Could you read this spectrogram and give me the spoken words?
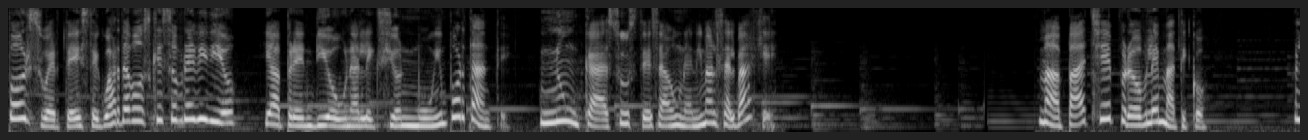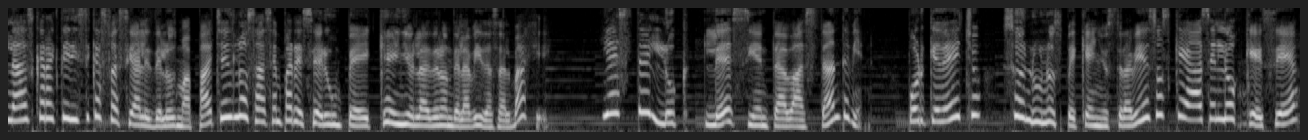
Por suerte, este guardabosques sobrevivió y aprendió una lección muy importante. Nunca asustes a un animal salvaje. Mapache problemático. Las características faciales de los mapaches los hacen parecer un pequeño ladrón de la vida salvaje. Y este look les sienta bastante bien, porque de hecho son unos pequeños traviesos que hacen lo que sea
